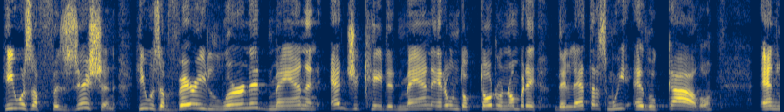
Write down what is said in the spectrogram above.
He was a physician. He was a very learned man, an educated man. Era un doctor, un hombre de letras muy educado. And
